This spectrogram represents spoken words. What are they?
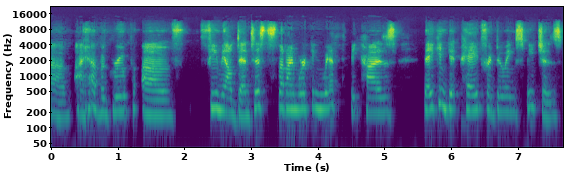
Uh, I have a group of female dentists that I'm working with because they can get paid for doing speeches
